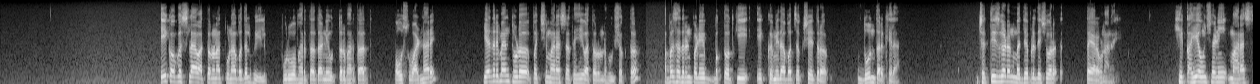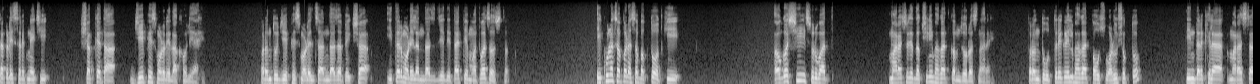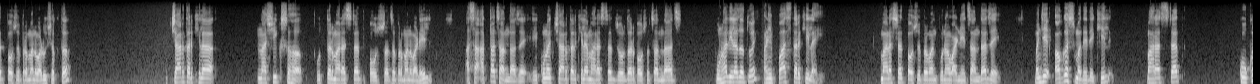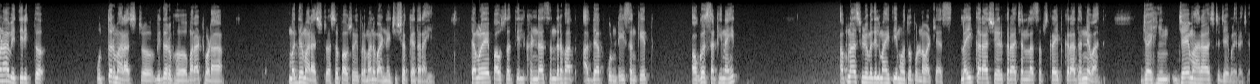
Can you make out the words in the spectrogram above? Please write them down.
एक ऑगस्टला वातावरणात पुन्हा बदल होईल. पूर्व भारतात आणि उत्तर भारतात पाऊस वाढणार आहे. या दरम्यान थोडं पश्चिम महाराष्ट्रातही वातावरण राहू शकतं. आपण साधारणपणे बघतो आहोत की एक कमी दाबाचं क्षेत्र दोन तारखेला छत्तीसगड आणि मध्य प्रदेशवर तयार होणार आहे. हे काही अंशाने महाराष्ट्राकडे सरकण्याची शक्यता जे फेस मॉडेलने दाखवली आहे. परंतु जे फेस मॉडेलचा अंदाजापेक्षा इतर मॉडेल अंदाज जे देत आहेत ते महत्त्वाचं असतं. एकूणच आपण असं बघतो की ऑगस्टची सुरुवात महाराष्ट्राच्या दक्षिणी भागात कमजोर असणार आहे. परंतु उत्तरेकडील भागात पाऊस वाढू शकतो. तीन तारखेला महाराष्ट्रात पावसाचं प्रमाण वाढू शकतं. चार तारखेला नाशिकसह उत्तर महाराष्ट्रात पावसाचं प्रमाण वाढेल असा आत्ताचा अंदाज आहे. एकूणच चार तारखेला महाराष्ट्रात जोरदार पावसाचा अंदाज पुन्हा दिला जातो आहे आणि पाच तारखेलाही महाराष्ट्रात पावसाचं प्रमाण पुन्हा वाढण्याचा अंदाज आहे. म्हणजे ऑगस्टमध्ये देखील महाराष्ट्रात कोकणाव्यतिरिक्त उत्तर महाराष्ट्र विदर्भ मराठवाडा मध्य महाराष्ट्र असं पावसाळी प्रमाण वाढण्याची शक्यता राहील. त्यामुळे पावसातील खंडासंदर्भात अद्याप कोणतेही संकेत ऑगस्टसाठी नाहीत. आपणास व्हिडिओमधील माहिती महत्त्वपूर्ण वाटल्यास लाईक करा शेअर करा चॅनलला सबस्क्राईब करा. धन्यवाद. जय हिंद जय महाराष्ट्र जय बळीराजा.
